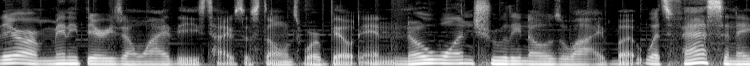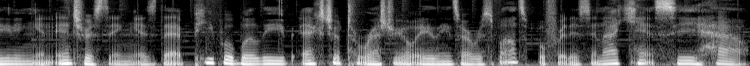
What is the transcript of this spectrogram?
There are many theories on why these types of stones were built, and no one truly knows why. But what's fascinating and interesting is that people believe extraterrestrial aliens are responsible for this, and I can't see how.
